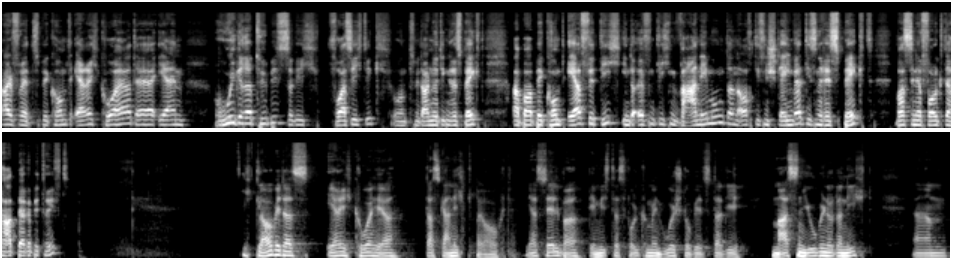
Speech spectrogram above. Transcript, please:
Alfred, bekommt Erich Korher, der eher ein ruhigerer Typ ist, sage ich vorsichtig und mit allem nötigen Respekt, aber bekommt er für dich in der öffentlichen Wahrnehmung dann auch diesen Stellenwert, diesen Respekt, was den Erfolg der Hartberger betrifft? Ich glaube, dass Erich Chorherr das gar nicht braucht. Er selber, dem ist das vollkommen wurscht, ob jetzt da die Massen jubeln oder nicht. Ähm,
